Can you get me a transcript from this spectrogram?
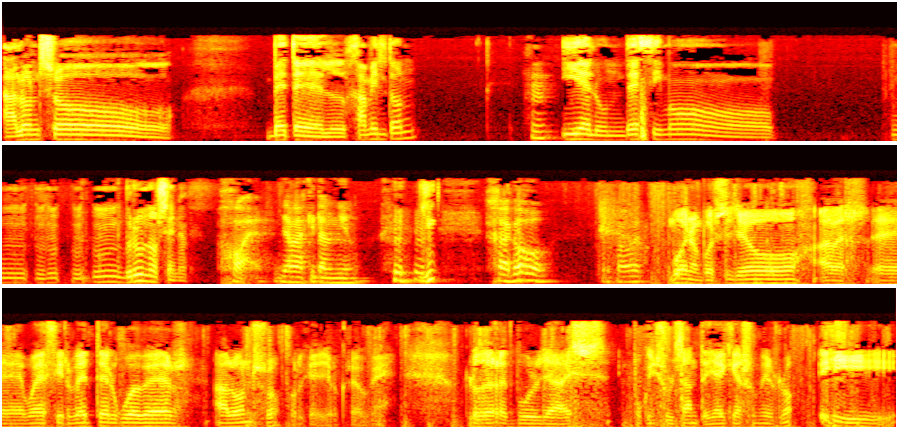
Alonso, Vettel, Hamilton Hmm. y el undécimo. mm, mm, mm, mm, Bruno Sena. Joder, ya me has quitado el mío. Jacobo, por favor. Bueno, pues yo, a ver, eh, voy a decir Vettel, Weber, Alonso, porque yo creo que lo de Red Bull ya es un poco insultante y hay que asumirlo. Y,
